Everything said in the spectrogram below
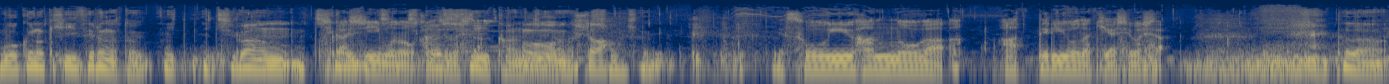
僕の聞いてるのとい一番近しいものを感じました近しい感じがしました。そういう反応が合ってるような気がしました。ただ、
